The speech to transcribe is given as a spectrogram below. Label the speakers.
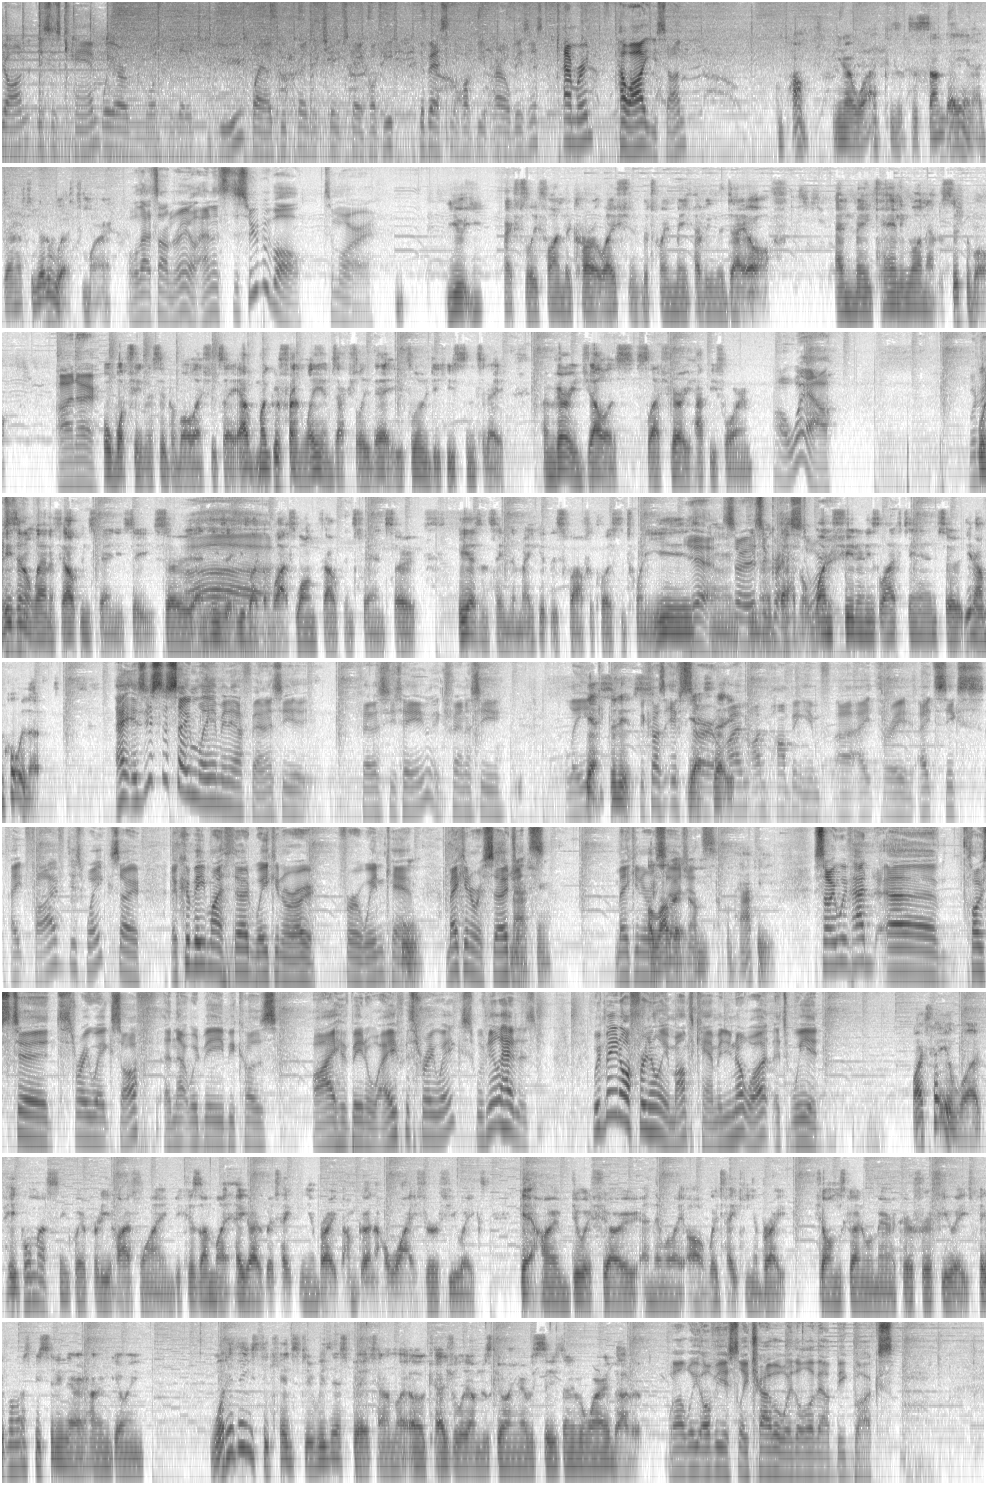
Speaker 1: Jon. This is Cam. We are, of course, presented to you by our good friends at Cheapskate Hockey, the best in the hockey apparel business. Cameron, how are you, son?
Speaker 2: I'm pumped. You know why? Because it's a Sunday and I don't have to go to work tomorrow.
Speaker 1: Well, that's unreal. And it's the Super Bowl tomorrow.
Speaker 2: You, you actually find the correlation between me having the day off and me canning on at the Super Bowl,
Speaker 1: I know.
Speaker 2: or watching the Super Bowl, I should say. Uh, my good friend Liam's actually there. He flew into Houston today. I'm very jealous slash very happy for him.
Speaker 1: Oh, wow.
Speaker 2: Well,
Speaker 1: we-
Speaker 2: he's an Atlanta Falcons fan, you see. So, and he's a, he's like a
Speaker 1: Ah.
Speaker 2: lifelong Falcons fan. So he hasn't seen them make it this far for close to 20 years.
Speaker 1: Yeah,
Speaker 2: and,
Speaker 1: so
Speaker 2: you
Speaker 1: it's a
Speaker 2: know,
Speaker 1: great
Speaker 2: they haven't won shit in his lifetime. So you know, I'm cool with it.
Speaker 1: Hey, is this the same Liam in our fantasy fantasy team, like fantasy league?
Speaker 2: Yes, it is.
Speaker 1: Because if so,
Speaker 2: Yes,
Speaker 1: I'm, I'm pumping him uh, 8-3, 8-6, 8-5 this week. So it could be my third week in a row for a win, Cam.
Speaker 2: Ooh.
Speaker 1: Making a resurgence.
Speaker 2: Smashing.
Speaker 1: Making a
Speaker 2: I love it. I'm,
Speaker 1: resurgence.
Speaker 2: I'm happy.
Speaker 1: So we've had uh, close to three weeks off, and that would be because I have been away for three weeks. We've nearly had... We've been off for nearly a month, Cam, and you know what? It's weird.
Speaker 2: Well, I tell you what, people must think we're pretty high flying because I'm like, hey guys, we're taking a break. I'm going to Hawaii for a few weeks. Get home, do a show, and then we're like, oh, we're taking a break. Jon's going to America for a few weeks. People must be sitting there at home going, what do these kids do with their spare time? I'm like, oh, casually, I'm just going overseas. Don't even worry about it.
Speaker 1: Well, we obviously travel with all of our big bucks.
